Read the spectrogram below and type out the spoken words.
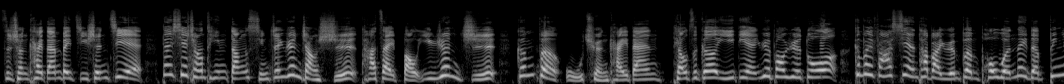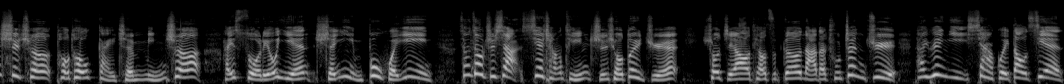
自称开单被寄生界，但谢长廷当行政院长时，他在保一任职，根本无权开单。条子哥疑点越爆越多，更被发现他把原本 po 文内的宾士车偷偷改成名车，还锁留言神隐不回应。相较之下，谢长廷直球对决，说只要条子哥拿得出证据，他愿意下跪道歉，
